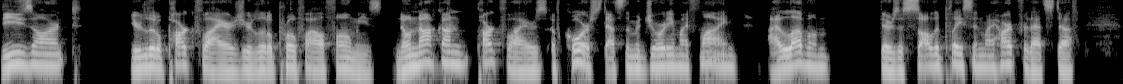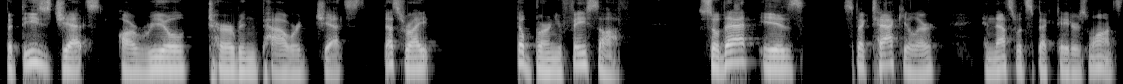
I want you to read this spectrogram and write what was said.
these aren't your little park flyers, your little profile foamies. No knock on park flyers. Of course, that's the majority of my flying. I love them. There's a solid place in my heart for that stuff. But these jets are real turbine powered jets. That's right. They'll burn your face off. So that is spectacular. And that's what spectators want.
